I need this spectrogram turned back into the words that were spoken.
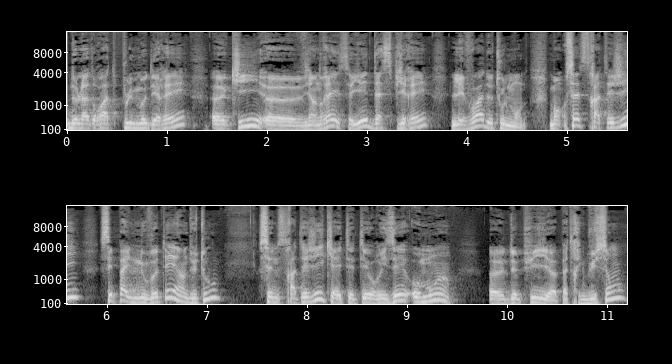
de la droite plus modérée euh, qui euh, viendrait essayer d'aspirer les voix de tout le monde. Bon, cette stratégie, c'est pas une nouveauté hein, du tout. C'est une stratégie qui a été théorisée au moins euh, depuis Patrick Buisson,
